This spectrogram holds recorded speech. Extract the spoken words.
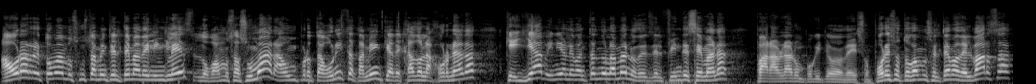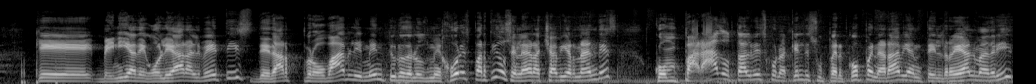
Ahora retomamos justamente el tema del inglés, lo vamos a sumar a un protagonista también que ha dejado la jornada, que ya venía levantando la mano desde el fin de semana para hablar un poquito de eso. Por eso tocamos el tema del Barça, que venía de golear al Betis, de dar probablemente uno de los mejores partidos en la era Xavi Hernández, comparado tal vez con aquel de Supercopa en Arabia ante el Real Madrid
